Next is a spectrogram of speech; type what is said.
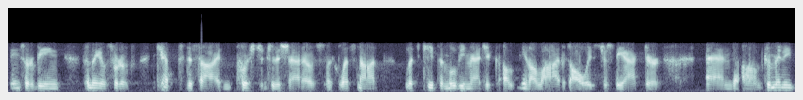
being sort of being something that was sort of kept to the side and pushed into the shadows. Like let's not let's keep the movie magic you know alive. It's always just the actor and um for many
